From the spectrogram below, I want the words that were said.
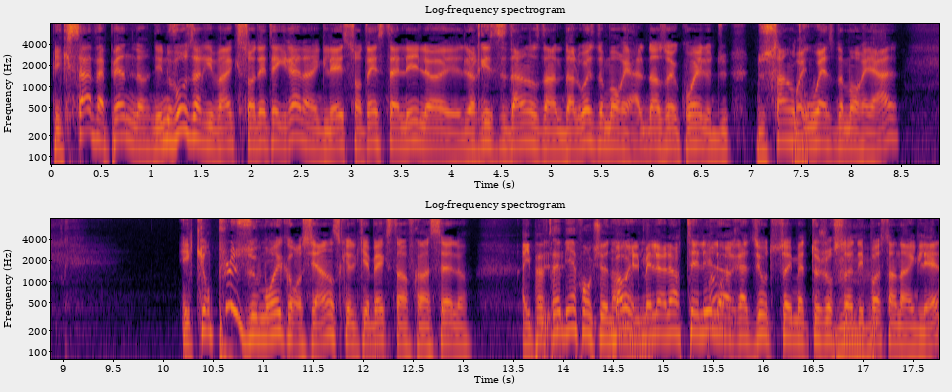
puis qui savent à peine, là, des nouveaux arrivants qui sont intégrés à l'anglais, sont installés, là, leur résidence dans, dans l'ouest de Montréal, dans un coin du, centre-ouest de Montréal, et qui ont plus ou moins conscience que le Québec, c'est en français, là. Ils peuvent très bien fonctionner. Bon, mais leur télé, leur radio, tout ça, ils mettent toujours ça, des mhm. postes en anglais.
